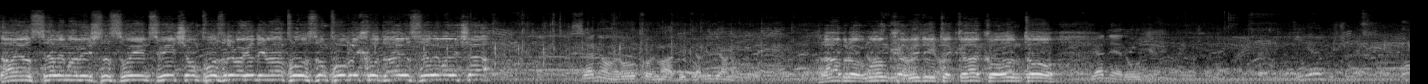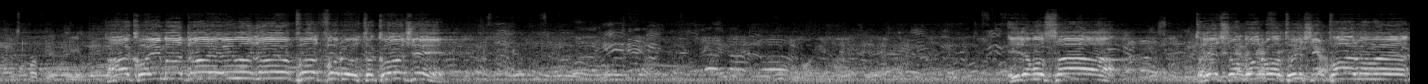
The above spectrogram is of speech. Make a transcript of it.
Dajo Selimović sa svojim cvićom, pozdravimo jednim aplausom publiku, Dajo Selimovića, S jednom rukom ima bika, vidi ono. hrabrog momka, vidite kako on to, Jedne ruke. Tako ima Dajo, ima Dajo potporu, također. Idemo sa trećom borbom, trećim parom e,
